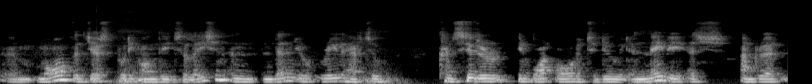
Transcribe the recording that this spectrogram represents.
um, more than just putting on the insulation, and, and, then you really have to consider in what order to do it. And maybe, as Andrea,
